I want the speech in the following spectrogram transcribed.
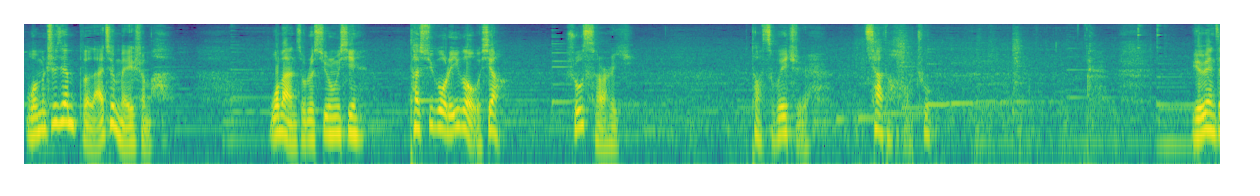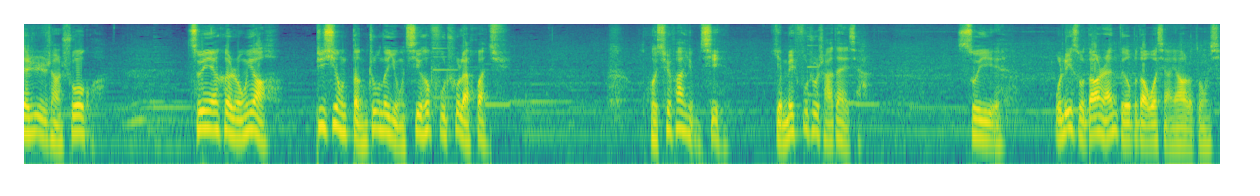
我们之间本来就没什么。我满足了虚荣心，他虚构了一个偶像，如此而已。到此为止，恰到好处。圆圆在日志上说过：“尊严和荣耀必须用等重的勇气和付出来换取。”我缺乏勇气，也没付出啥代价，所以，我理所当然得不到我想要的东西。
